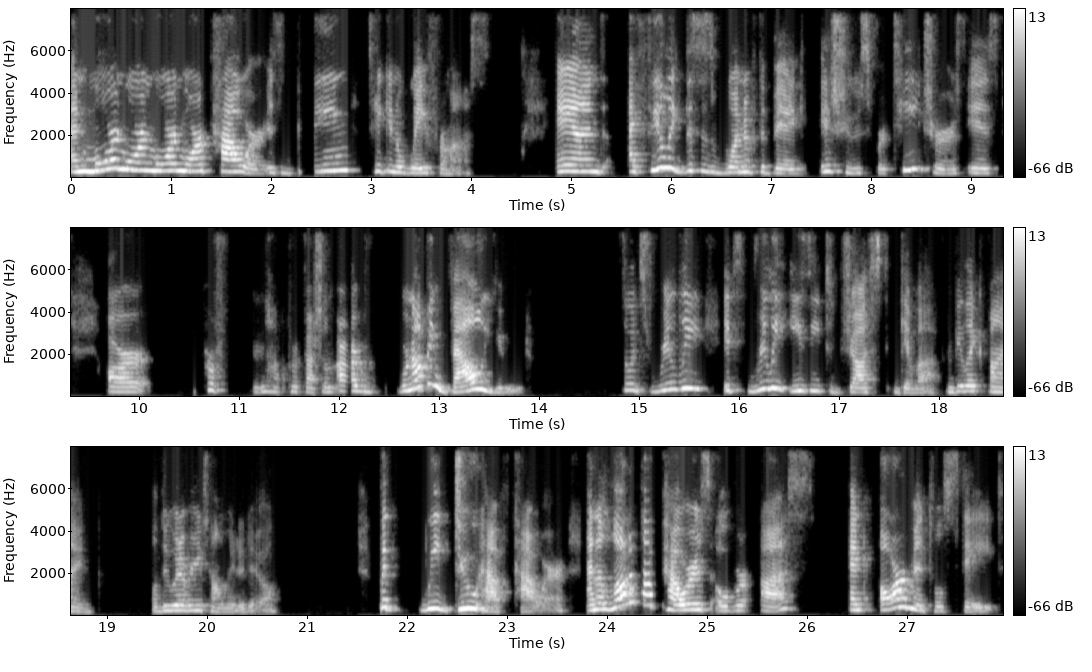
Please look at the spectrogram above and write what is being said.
And more and more and more and more power is being taken away from us. And I feel like this is one of the big issues for teachers is our prof- not professional, our, we're not being valued. So it's really, it's really easy to just give up and be like, fine, I'll do whatever you tell me to do. But we do have power. And a lot of that power is over us and our mental state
